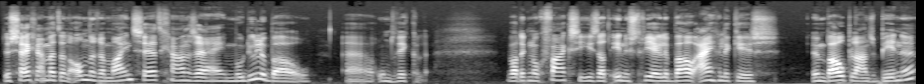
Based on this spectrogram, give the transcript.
Dus zij gaan met een andere mindset, gaan zij modulebouw uh, ontwikkelen. Wat ik nog vaak zie is dat industriële bouw eigenlijk is een bouwplaats binnen.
